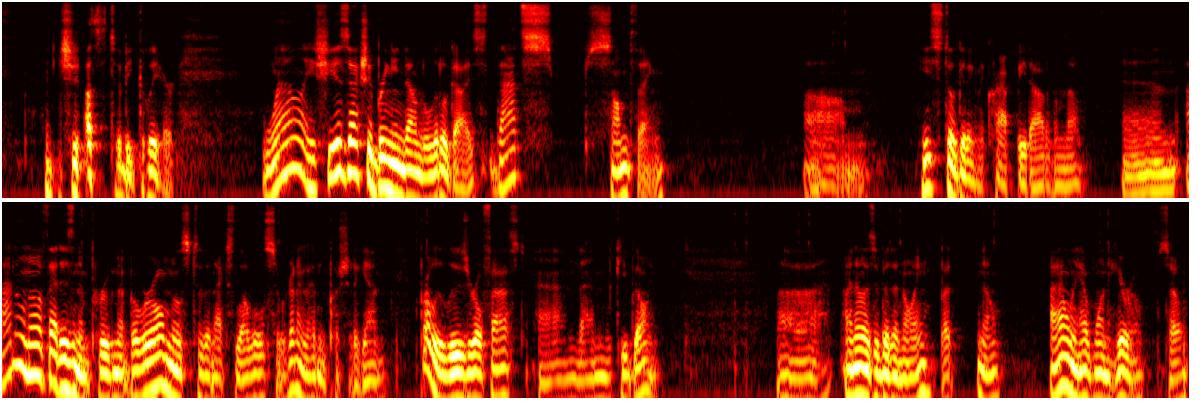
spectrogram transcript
just to be clear. Well, she is actually bringing down the little guys. That's something. Um, he's still getting the crap beat out of him, though. And I don't know if that is an improvement, but we're almost to the next level, so we're going to go ahead and push it again. Probably lose real fast, and then keep going. Uh, I know it's a bit annoying, but, you know, I only have one hero, so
